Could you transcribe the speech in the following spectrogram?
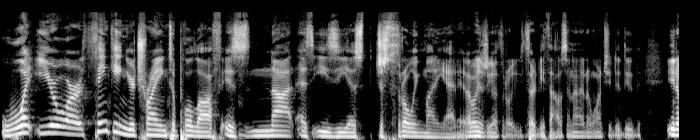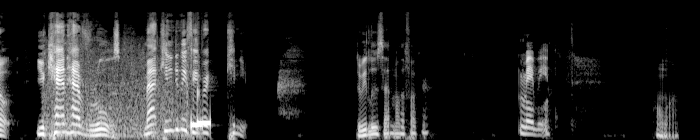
What you're thinking you're trying to pull off is not as easy as just throwing money at it. I'm just gonna throw you thirty thousand. I don't want you to do. th- You know, you can't have rules. Matt, can you do me a favor? Can you? Did we lose that motherfucker? Maybe. Hold on.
